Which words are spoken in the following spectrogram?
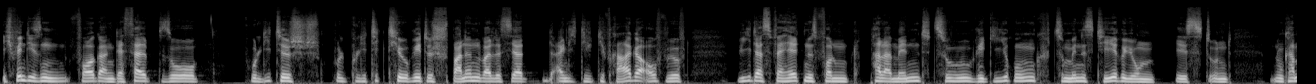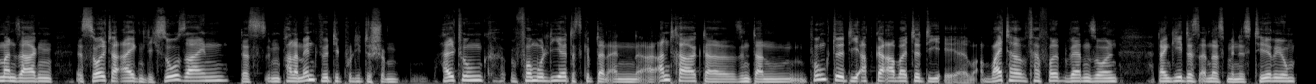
Ich finde diesen Vorgang deshalb so politisch, politiktheoretisch spannend, weil es ja eigentlich die, die Frage aufwirft, wie das Verhältnis von Parlament zu Regierung, zum Ministerium ist. Und nun kann man sagen, es sollte eigentlich so sein, dass im Parlament wird die politische Haltung formuliert. Es gibt dann einen Antrag, da sind dann Punkte, die abgearbeitet, die äh, weiterverfolgt werden sollen. Dann geht es an das Ministerium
